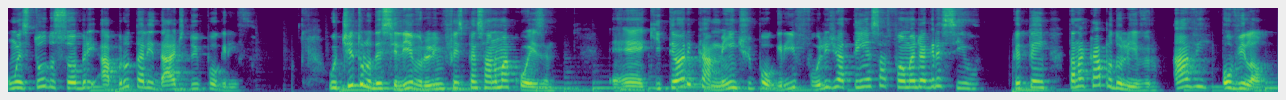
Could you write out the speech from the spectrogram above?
Um estudo sobre a brutalidade do hipogrifo. O título desse livro me fez pensar numa coisa, é que teoricamente o hipogrifo ele já tem essa fama de agressivo, porque tem tá na capa do livro, ave ou vilão.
